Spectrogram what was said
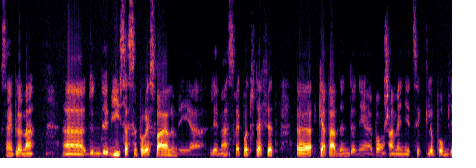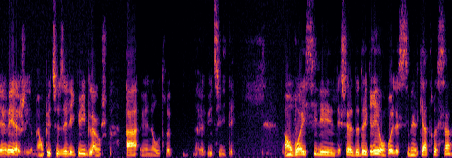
simplement euh, d'une demi, ça, pourrait se faire, mais euh, l'aimant ne serait pas tout à fait capable de nous donner un bon champ magnétique pour bien réagir. Mais on peut utiliser l'aiguille blanche à une autre utilité. On voit ici l'échelle de degrés, on voit le 6400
